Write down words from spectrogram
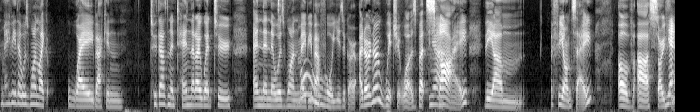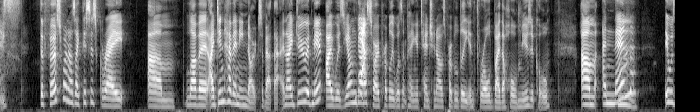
maybe there was one like way back in 2010 that I went to, and then there was one maybe about four years ago. I don't know which it was, but Yeah. Sky, the um fiance of uh Sophie, yes. the first one I was like, this is great. Um, love it. I didn't have any notes about that. And I do admit I was younger, Yeah. so I probably wasn't paying attention. I was probably enthralled by the whole musical. Um, and then Mm. it was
